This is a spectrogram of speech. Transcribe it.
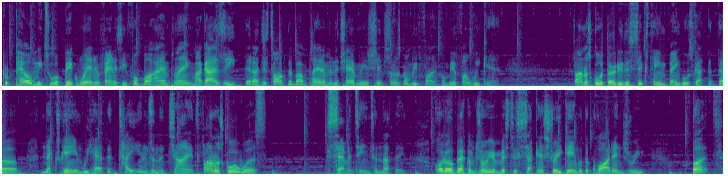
Propelled me to a big win in fantasy football. I am playing my guy Zeke that I just talked about. I'm playing him in the championship, so it's gonna be fun. Gonna be a fun weekend. Final score 30 to 16. Bengals got the dub. Next game, we had the Titans and the Giants. Final score was 17 to nothing. Odell Beckham Jr. missed his second straight game with a quad injury, but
